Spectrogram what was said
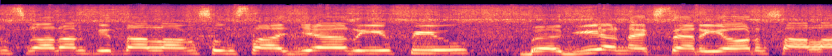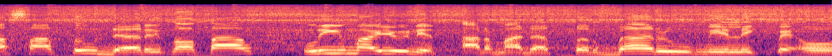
Teman-teman sekarang kita langsung saja review bagian eksterior salah satu dari total 5 unit armada terbaru milik PO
